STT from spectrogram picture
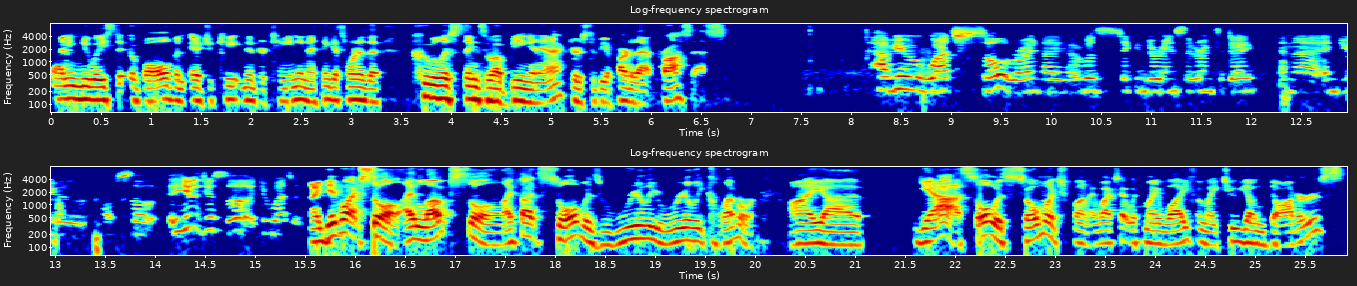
finding new ways to evolve and educate and entertain. And i think it's one of the coolest things about being an actor is to be a part of that process. Have you watched Soul? Right, I, I was checking your Instagram today, and uh, and you have Soul. You just saw. You watched it. i did watch soul i loved soul i thought soul was really really clever i uh yeah soul was so much fun i watched that with my wife and my two young daughters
